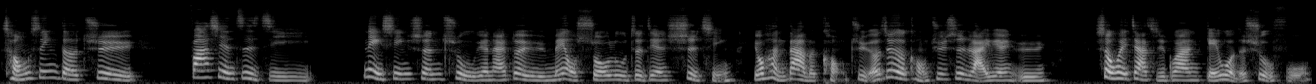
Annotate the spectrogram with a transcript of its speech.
重新的去发现自己内心深处原来对于没有收入这件事情有很大的恐惧，而这个恐惧是来源于社会价值观给我的束缚。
